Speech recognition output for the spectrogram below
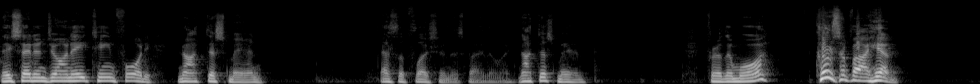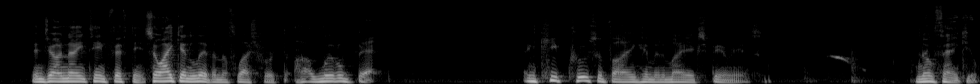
They said in John 18:40, not this man. That's the flesh in this, by the way. Not this man. Furthermore, crucify him in John 19, 15. So I can live in the flesh for a little bit and keep crucifying him in my experience. No, thank you.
